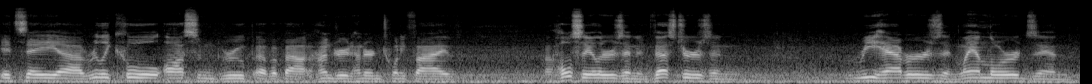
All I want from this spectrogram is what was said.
It's a uh, really cool, awesome group of about 100, 125 uh, wholesalers and investors and rehabbers and landlords and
